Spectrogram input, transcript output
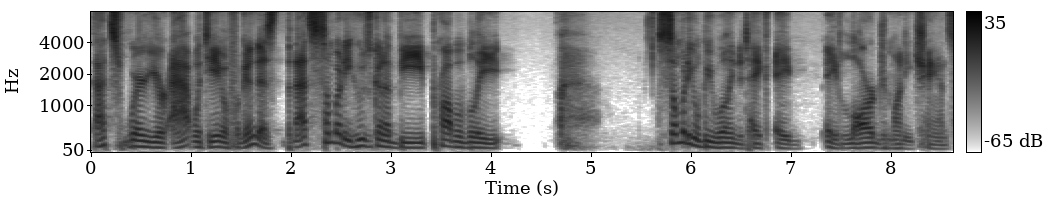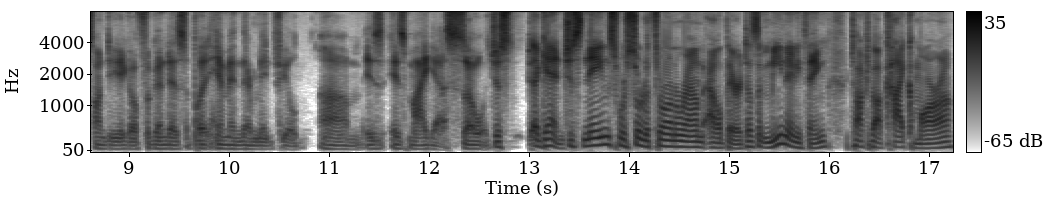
that's where you're at with Diego Fagundez. But that's somebody who's going to be probably somebody will be willing to take a a large money chance on Diego Fagundez to put him in their midfield. Um, is is my guess. So just again, just names were sort of thrown around out there. It doesn't mean anything. Talked about Kei Kamara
